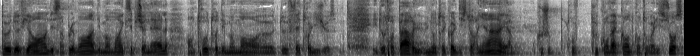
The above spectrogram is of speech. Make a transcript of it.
peu de viande et simplement à des moments exceptionnels, entre autres des moments euh, de fêtes religieuses. Et d'autre part, une autre école d'historiens, que je trouve plus convaincante quand on voit les sources,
